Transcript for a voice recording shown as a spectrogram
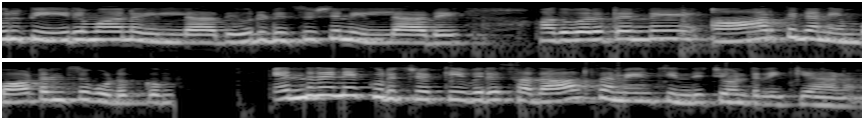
ഒരു തീരുമാനം ഇല്ലാതെ ഒരു ഡിസിഷൻ ഇല്ലാതെ അതുപോലെ തന്നെ ആർക്ക് ഞാൻ ഇമ്പോർട്ടൻസ് കൊടുക്കും എന്നതിനെക്കുറിച്ചൊക്കെ ഇവർ സദാസമയം ചിന്തിച്ചുകൊണ്ടിരിക്കുകയാണ്.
